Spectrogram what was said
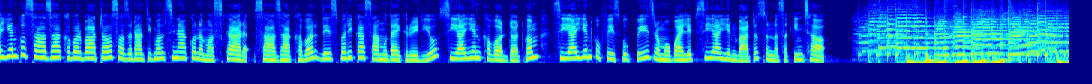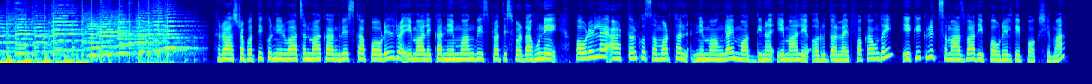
सीआईएनको साझा खबरबाट सजना तिमल सिन्हाको नमस्कार। साझा खबर देशभरिका सामुदायिक radio CIN Khabar dot com सीआईएनको फेसबुक पेज र मोबाइल एप सीआईएनबाट सुन्न सकिन्छ। राष्ट्रपतिको निर्वाचनमा काङ्ग्रेसका पौडेल र एमालेका नेमवाङबीच प्रतिस्पर्धा हुने। पौडेललाई आठ दलको समर्थन नेमवाङलाई मत दिन एमाले अरू दललाई फकाउँदै एकीकृत समाजवादी पौडेलकै पक्षमा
